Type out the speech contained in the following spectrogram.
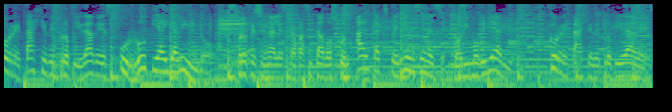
Corretaje de propiedades Urrutia y Galindo. Profesionales capacitados con alta experiencia en el sector inmobiliario. Corretaje de propiedades.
